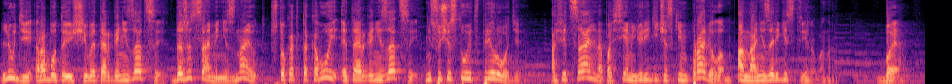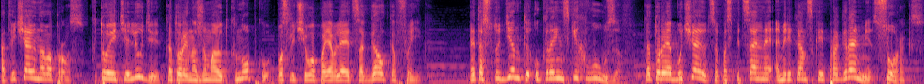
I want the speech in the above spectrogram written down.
Люди, работающие в этой организации, даже сами не знают, что как таковой этой организации не существует в природе. Официально, по всем юридическим правилам, она не зарегистрирована. Б. Отвечаю на вопрос, кто эти люди, которые нажимают кнопку, после чего появляется галка «фейк». Это студенты украинских вузов, которые обучаются по специальной американской программе SOREX.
